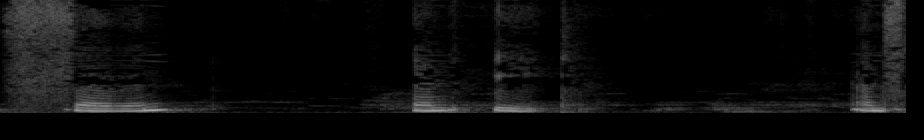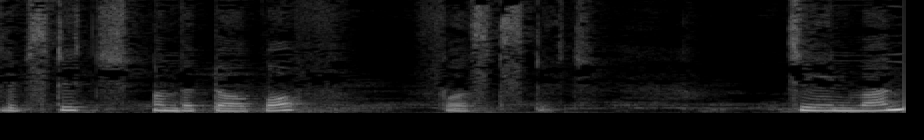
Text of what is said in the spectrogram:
seven, and eight. And slip stitch on the top of first stitch. Chain one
